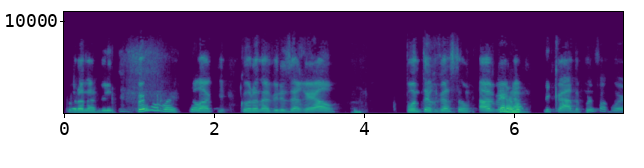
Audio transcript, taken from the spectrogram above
Coronavírus. Por favor, coloque. Coronavírus é real? Ponto de interrogação. A verdade não- explicada, por favor.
